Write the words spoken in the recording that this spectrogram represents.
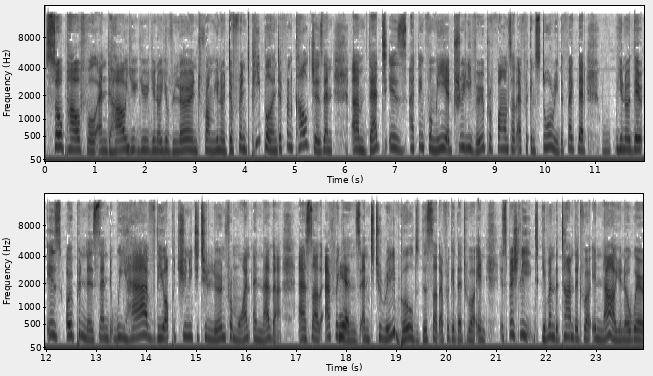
so powerful and how you you you know you've learned from you know different people and different cultures and um, that is i think for me a truly very profound south african story the fact that you know there is openness and we have the opportunity to learn from one another as south africans yes. and to really build this south africa that we are in especially given the time that we are in now you know where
